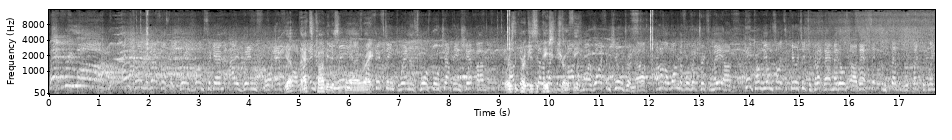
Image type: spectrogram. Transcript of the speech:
everyone. Okay, the ref off the screen once again a win for everyone. Yep, that's Uh, communism me, ball, right. 15th win in Sports Board Championship. Um, Where's the participation trophy? With my wife and children. Uh, another wonderful victory for me. Uh, here come the on-site security to collect their medals, uh, their sixth and seventh respectively.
